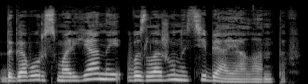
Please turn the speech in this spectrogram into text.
Договор с Марьяной возложу на тебя, Иолантов.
